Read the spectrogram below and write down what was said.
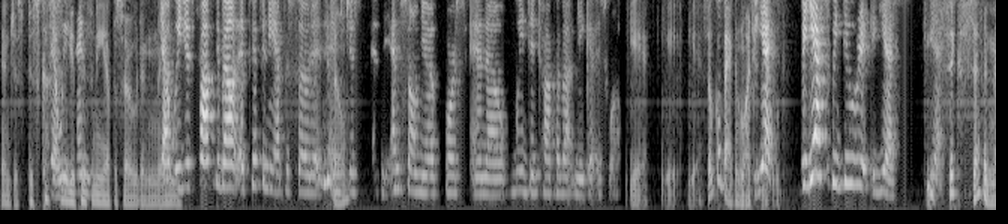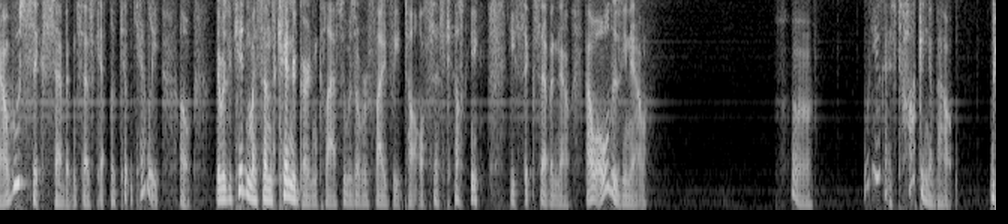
and just discussed Yeah, we- the and- Epiphany episode. And Yeah, and- we just talked about Epiphany episode and, You and just and, and Sonya, of course, and uh, we did talk about Nika as well. yeah, yeah, yeah. So go back and watch. Yes, but yes, we do. Re- yes, He's yes. six seven now. Who's six seven? Says Kelly. Kelly. Oh, there was a kid in my son's kindergarten class who was over five feet tall. Says Kelly. He's six seven now. How old is he now? Huh. What are you guys talking about? Yeah,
